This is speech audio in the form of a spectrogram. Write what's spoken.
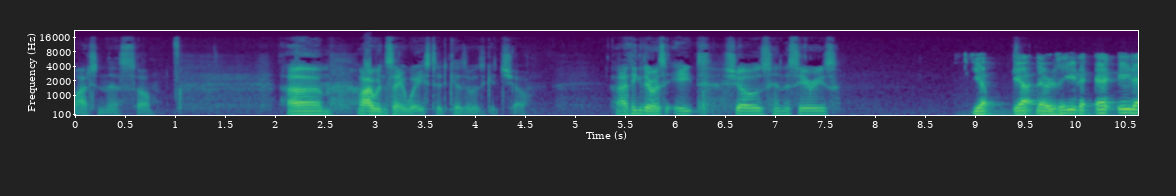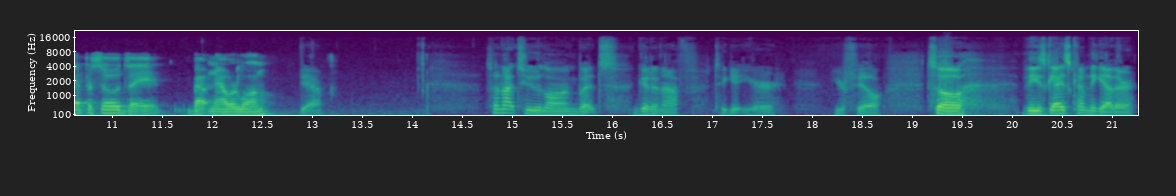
watching this. So, um, I wouldn't say wasted because it was a good show. I think there was eight shows in the series. Yep. Yeah. There's eight eight episodes, eh, about an hour long. Yeah. So not too long, but good enough to get your your fill. So these guys come together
